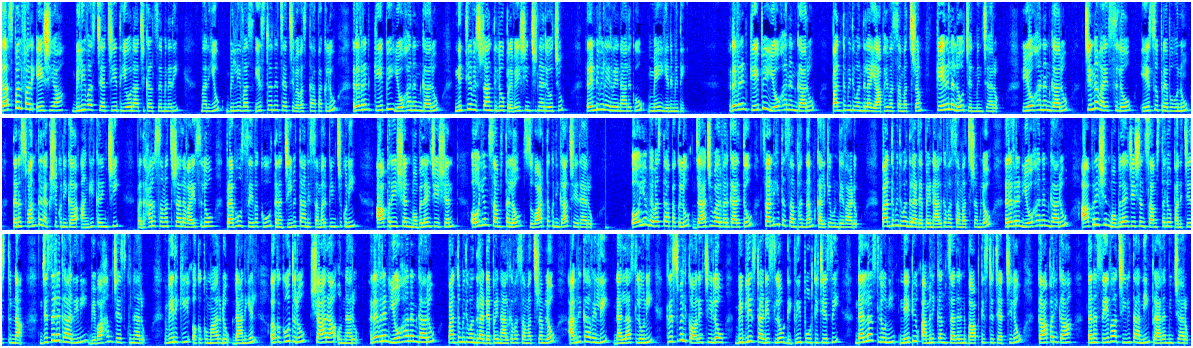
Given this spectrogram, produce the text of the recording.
Gospel for Asia Believers Church Theological Seminary మరియు believers eastern church వ్యవస్థాపకులు reverend KP Yohannan గారు నిత్య విశ్రాంతిలో ప్రవేశించిన రోజు రెండు వేల ఇరవై నాలుగు మే ఎనిమిది. రెవరెండ్ కేపీ యోహానన్ గారు పంతొమ్మిది వందల యాభైవ సంవత్సరం కేరళలో జన్మించారు. యోహానన్ గారు చిన్న వయస్సులో యేసు ప్రభువును తన స్వంత రక్షకునిగా అంగీకరించి పదహారు సంవత్సరాల వయసులో ప్రభు సేవకు తన జీవితాన్ని సమర్పించుకుని ఆపరేషన్ మొబిలైజేషన్ ఓఎం సంస్థలో సువార్తకునిగా చేరారు. ఓఎం వ్యవస్థాపకులు జార్జ్ వర్వర్ గారితో సన్నిహిత సంబంధం కలిగి ఉండేవాడు. పంతొమ్మిది వందల డెబ్బై నాలుగవ సంవత్సరంలో రెవరెన్ యోహానన్ గారు ఆపరేషన్ మొబిలైజేషన్ సంస్థలో పనిచేస్తున్న జిసెల గారిని వివాహం చేసుకున్నారు. వీరికి ఒక కుమారుడు డానియల్ ఒక కూతురు షారా ఉన్నారు. రెవరెన్ యోహానన్ గారు పంతొమ్మిది వందల డెబ్బై నాలుగవ సంవత్సరంలో అమెరికా వెళ్ళి డల్లాస్లోని క్రిస్వెల్ కాలేజీలో బిబ్లీ స్టడీస్లో డిగ్రీ పూర్తి చేసి డల్లాస్లోని నేటివ్ అమెరికన్ సదరన్ బాప్టిస్ట్ చర్చిలో కాపరిగా తన సేవా జీవితాన్ని ప్రారంభించారు.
